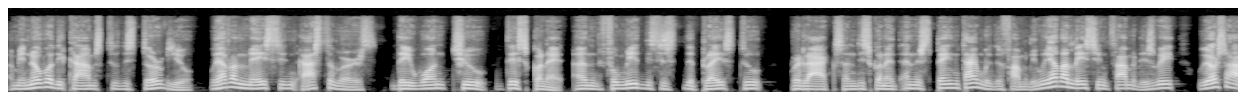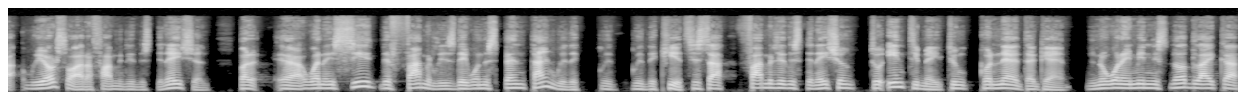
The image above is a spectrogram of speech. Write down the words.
I mean, nobody comes to disturb you. We have amazing customers. They want to disconnect, and for me, this is the place to relax and disconnect and spend time with the family. We have amazing families. We we also have, we also are a family destination. But uh, when I see the families, they want to spend time with the with, with the kids. It's a family destination to intimate, to connect again. You know what I mean? It's not like uh,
